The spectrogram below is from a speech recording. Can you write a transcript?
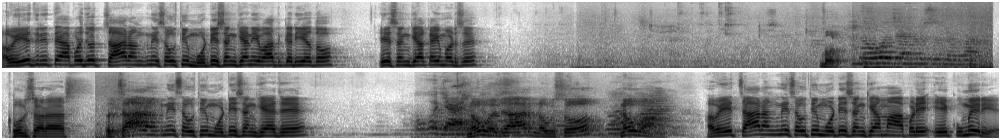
હવે એ જ રીતે આપણે જો ચાર અંકની સૌથી મોટી સંખ્યાની વાત કરીએ તો એ સંખ્યા કઈ મળશે? બોલો. ખૂબ સરસ. તો ચાર અંકની સૌથી મોટી સંખ્યા છે? નવ હજાર નવસો નવ્વાણું. હવે એ ચાર અંકની સૌથી મોટી સંખ્યામાં આપણે એક ઉમેરીએ,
